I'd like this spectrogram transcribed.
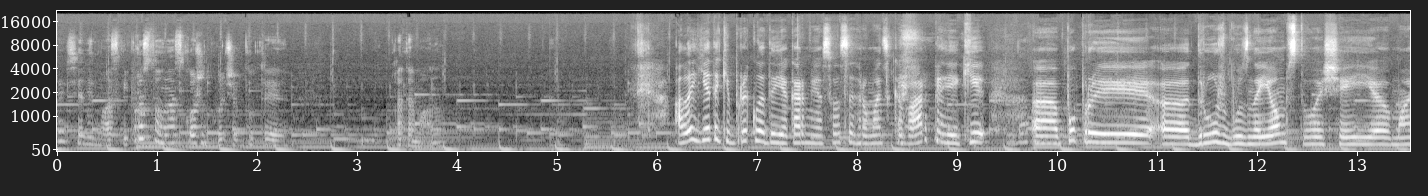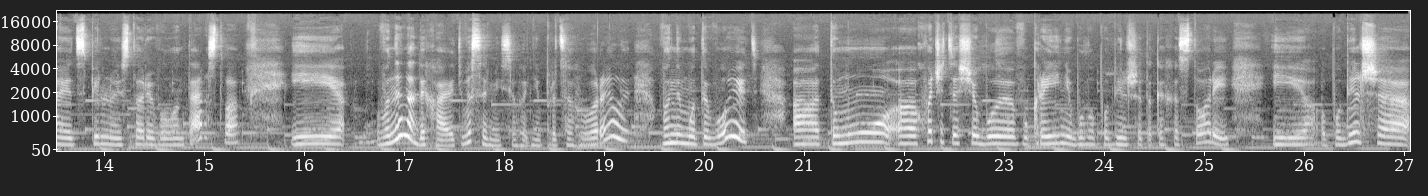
Це все відмазки. Просто у нас кожен хоче бути атаманом. Але є такі приклади, як армія СОС і громадська варта, які, е, попри е, дружбу, знайомство, ще й е, мають спільну історію волонтерства. І вони надихають. Ви самі сьогодні про це говорили. Вони мотивують. Тому хочеться, щоб в Україні було побільше таких історій і побільше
